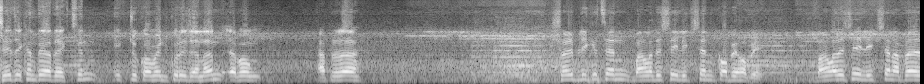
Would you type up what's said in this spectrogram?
যে যেখান থেকে দেখছেন, একটু কমেন্ট করে জানান এবং আপনারা শরীফ লিখেছেন, বাংলাদেশে ইলেকশন কবে হবে? বাংলাদেশে ইলেকশন আপনারা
